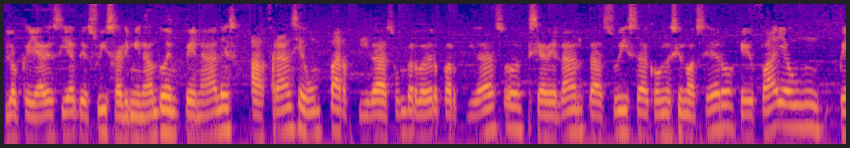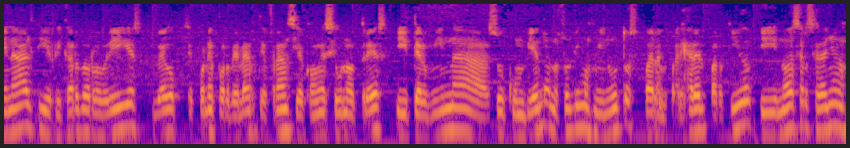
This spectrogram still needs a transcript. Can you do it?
Lo que ya decías de Suiza, eliminando en penales a Francia en un partidazo, un verdadero partidazo. Se adelanta Suiza con ese 1 a 0, que falla un penalti Ricardo Rodríguez, luego se pone por delante Francia con ese 1 3 y termina sucumbiendo en los últimos minutos para emparejar el partido y no hacerse daño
